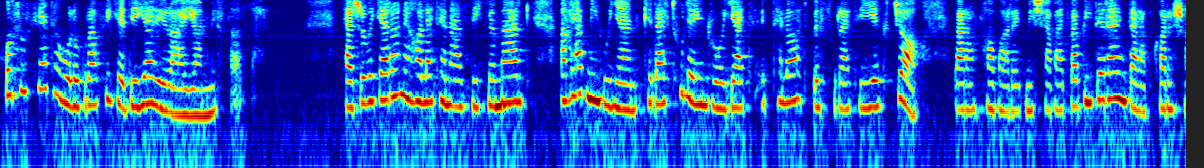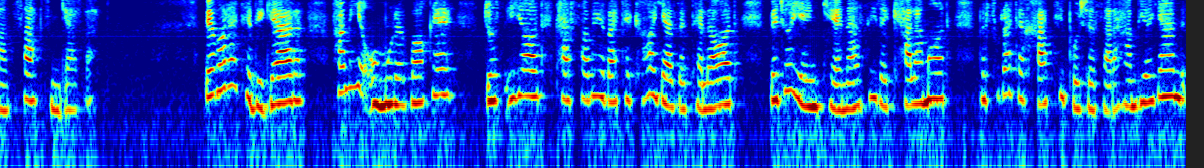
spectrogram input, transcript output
خصوصیت هولوگرافیک دیگری را عیان می سازد. تجربهگران حالت نزدیک به مرگ اغلب می‌گویند که در طول این رویت اطلاعات به صورت یک جا بر آنها وارد می شود و بیدرنگ در افکارشان ثبت می گردد. به عبارت دیگر همه امور واقع جزئیات تصاویر و تکه از اطلاعات به جای اینکه نظیر کلمات به صورت خطی پشت سر هم بیایند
